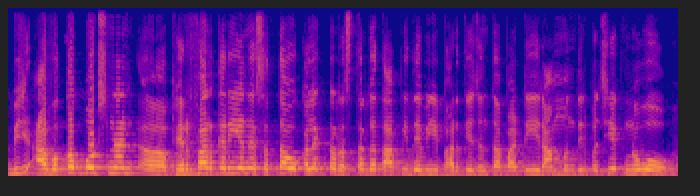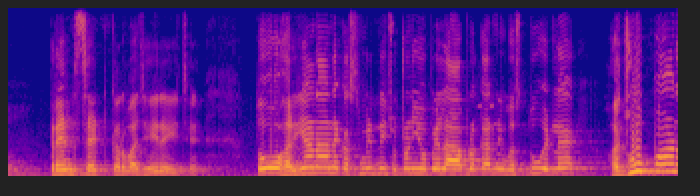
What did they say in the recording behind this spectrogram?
બીજી આ વકફ બોર્ડ્સના ફેરફાર કરી અને સત્તાઓ કલેક્ટર હસ્તગત આપી દેવી ભારતીય જનતા પાર્ટી રામ મંદિર પછી એક નવો ટ્રેન્ડ સેટ કરવા જઈ રહી છે. તો હરિયાણા અને કાશ્મીરની ચૂંટણીઓ પહેલાં આ પ્રકારની વસ્તુ એટલે હજુ પણ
